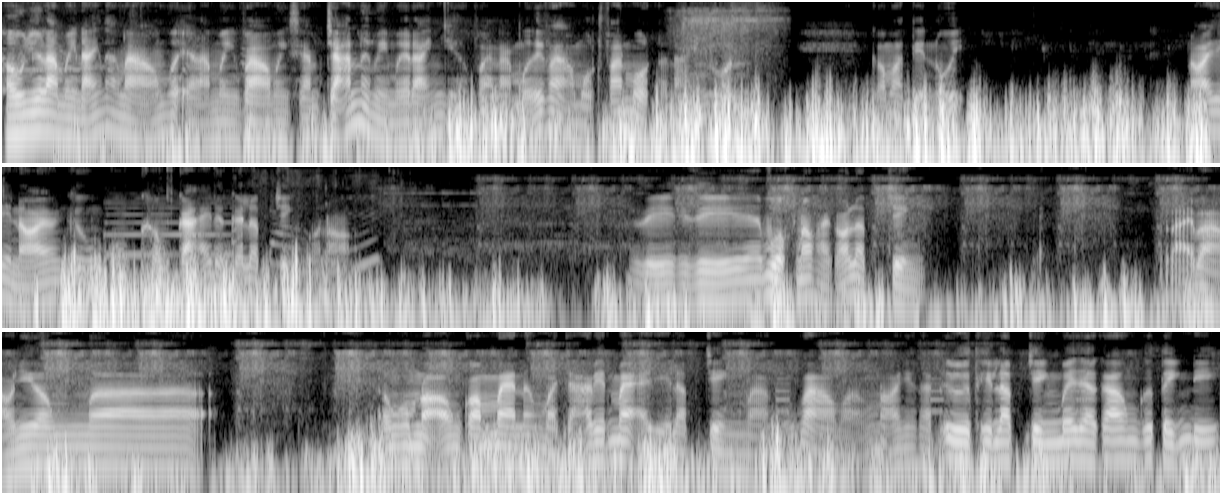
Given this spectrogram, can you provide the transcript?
Hầu như là mình đánh thằng nào cũng vậy là mình vào mình xem chán rồi mình mới đánh chứ không phải là mới vào một phát một là đánh luôn. Có mà tiền núi. Nói thì nói cũng, cũng không cái được cái lập trình của nó. Gì thì gì buộc nó phải có lập trình. Lại bảo như ông ờ, ông hôm nọ ông comment ông mà chả biết mẹ gì lập trình mà cũng vào mà ông nói như thật. Ừ thì lập trình bây giờ các ông cứ tính đi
